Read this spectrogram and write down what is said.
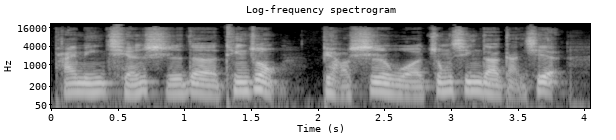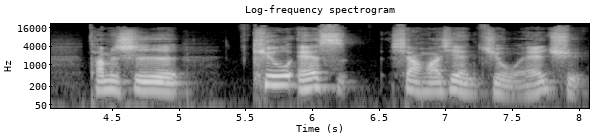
排名前十的听众表示我衷心的感谢，他们是 QS 下划线九 H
